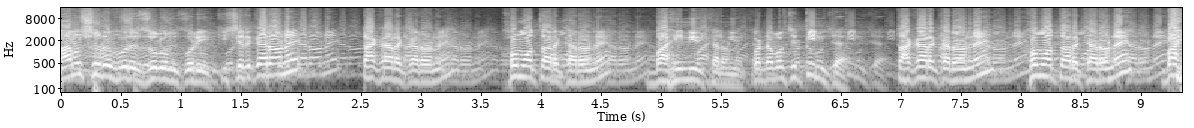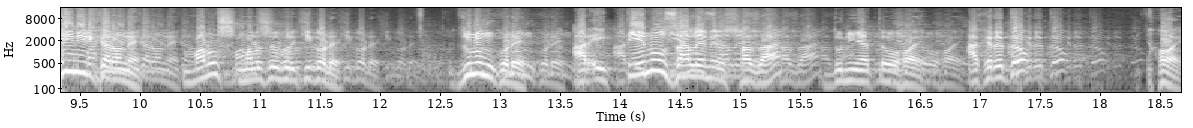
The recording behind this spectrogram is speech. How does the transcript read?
মানুষের উপরে জুলুম করি। কিসের কারণে? টাকার কারণে ক্ষমতার কারণে বাহিনীর কারণে। কটা বলছে? তিনটা। টাকার কারণে ক্ষমতার কারণে বাহিনীর কারণে। মানুষ মানুষের উপরে কি করে? জুলুম করে। আর এই তেনু জালেমের সাজা দুনিয়াতেও হয়। আখেরাতেও? হয়।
